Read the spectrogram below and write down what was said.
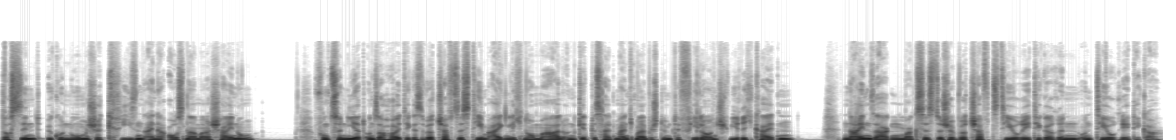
Doch sind ökonomische Krisen eine Ausnahmeerscheinung? Funktioniert unser heutiges Wirtschaftssystem eigentlich normal und gibt es halt manchmal bestimmte Fehler und Schwierigkeiten? Nein, sagen marxistische Wirtschaftstheoretikerinnen und Theoretiker.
